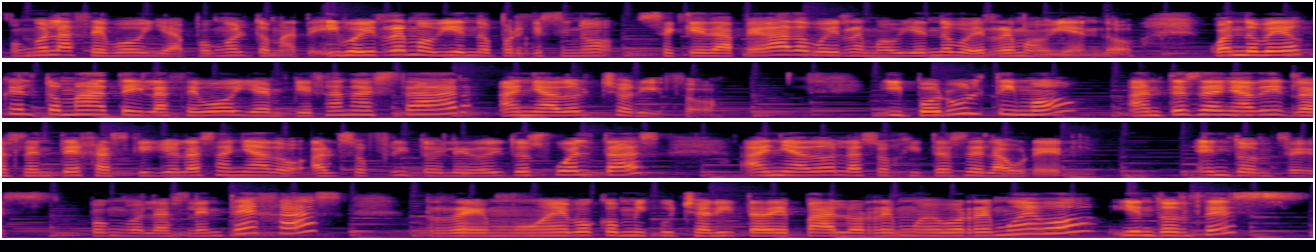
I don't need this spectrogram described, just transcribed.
pongo la cebolla, pongo el tomate y voy removiendo porque si no se queda pegado, voy removiendo, voy removiendo. Cuando veo que el tomate y la cebolla empiezan a estar, añado el chorizo. Y por último, antes de añadir las lentejas, que yo las añado al sofrito y le doy dos vueltas, añado las hojitas de laurel. Entonces pongo las lentejas, remuevo con mi cucharita de palo, remuevo, remuevo y entonces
